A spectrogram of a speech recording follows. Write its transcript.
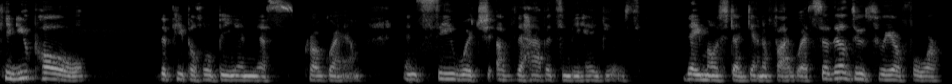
Can you poll the people who'll be in this program and see which of the habits and behaviors they most identify with. So they'll do three or four.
